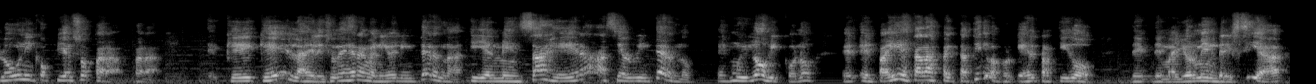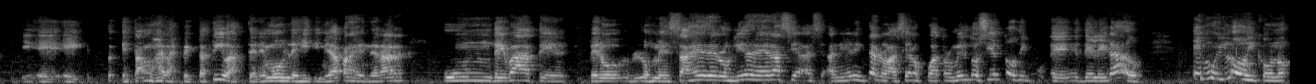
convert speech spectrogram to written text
lo único pienso para, para que, que, las elecciones eran a nivel interna y el mensaje era hacia lo interno. Es muy lógico, ¿no? El, país está a la expectativa porque es el partido de, de mayor membresía y eh, eh, estamos a la expectativa. Tenemos legitimidad para generar un debate, pero los mensajes de los líderes eran hacia, a nivel interno, hacia los 4.200 eh, delegados. Es muy lógico. No,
